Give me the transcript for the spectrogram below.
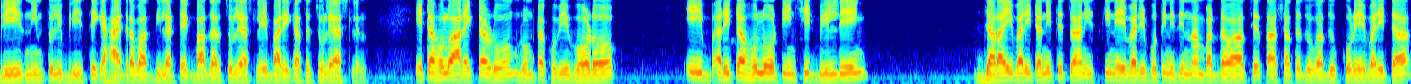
ব্রিজ নিমতলি ব্রিজ থেকে হায়দ্রাবাদ, দিলাটেক বাজার চলে আসলেই বাড়ির কাছে চলে আসলেন। এটা হলো আরেকটা রুম, রুমটা খুবই বড়। এই বাড়িটা হলো টিনশিট বিল্ডিং। যারা এই বাড়িটা নিতে চান, স্ক্রিনে এই বাড়ির প্রতিনিধির নাম্বার দেওয়া আছে, তার সাথে যোগাযোগ করে এই বাড়িটা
